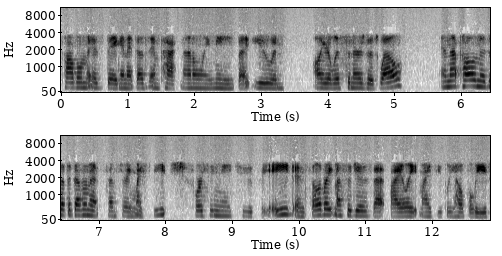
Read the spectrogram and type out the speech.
problem is big, and it does impact not only me, but you and all your listeners as well. And that problem is that the government's censoring my speech, forcing me to create and celebrate messages that violate my deeply held beliefs.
